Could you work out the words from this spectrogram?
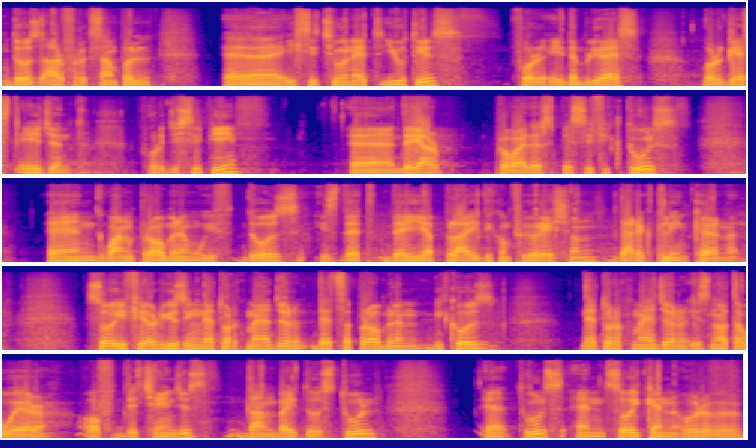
Those are, for example, uh, EC2net utils for AWS or guest agent for GCP. Uh, they are provider-specific tools. And one problem with those is that they apply the configuration directly in kernel. So if you're using Network Manager, that's a problem because Network Manager is not aware of the changes done by those tool, uh, tools, and so it can over,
